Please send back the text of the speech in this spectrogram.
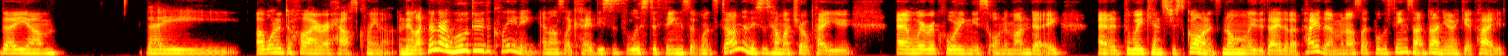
they um they I wanted to hire a house cleaner and they're like, no, no, we'll do the cleaning. And I was like, okay, this is the list of things that once done and this is how much I'll pay you. And we're recording this on a Monday and the weekend's just gone. It's normally the day that I pay them. And I was like, well, the things aren't done. You don't get paid.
